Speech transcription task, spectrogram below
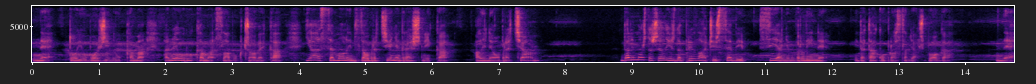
Ne, to je u Božjim rukama, a ne u rukama slabog čoveka. Ja se molim za obraćenje grešnika, ali ne obraćam. Da li možda želiš da privlačiš sebi sijanjem vrline i da tako proslavljaš Boga? Ne,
